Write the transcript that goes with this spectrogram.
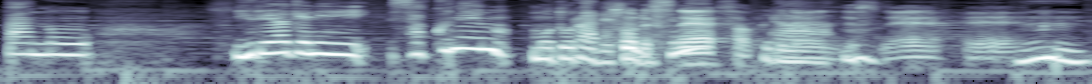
たあの、揺り上げに昨年戻られたんですね。そうですね、昨年ですね。えー、うん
